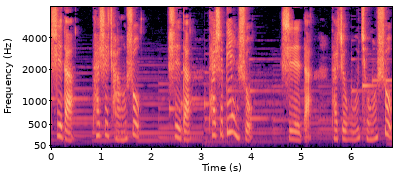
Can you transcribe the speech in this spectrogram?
是的，它是常数。是的，它是变数。是的，它是无穷数。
